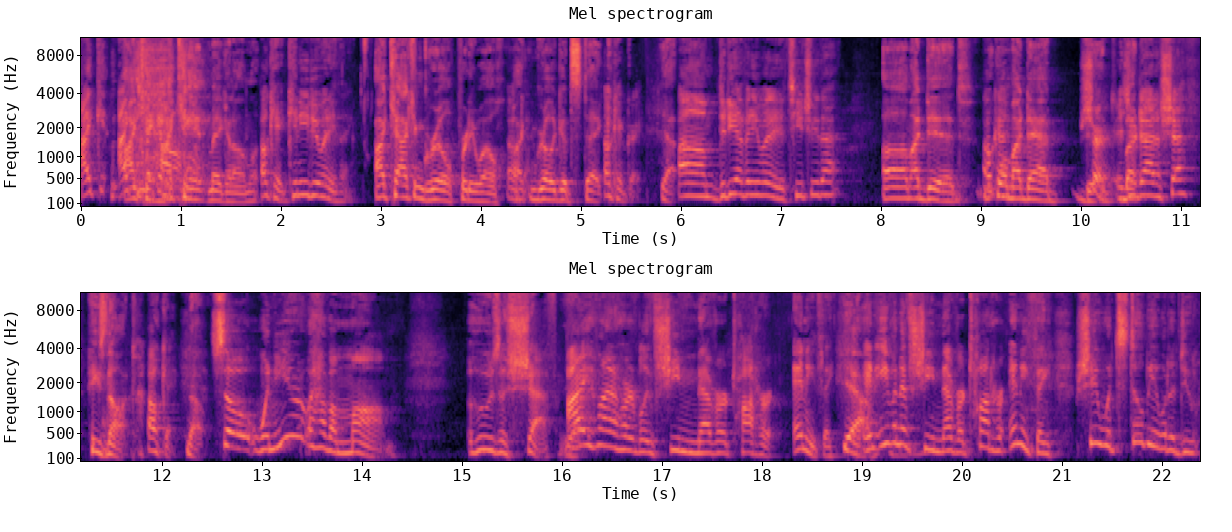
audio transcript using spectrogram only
I can. I, I can can't. make an I omelet. can't make an omelet. Okay, can you do anything? I can, I can grill pretty well. I can grill a good steak. Okay, great. Yeah. Um, did you have anybody to teach you that? Um, I did. Okay. Well, my dad. Did, Sure. Is but your dad a chef? He's not. Okay. No. So when you have a mom who's a chef, I find it hard to believe she never taught her anything. Yeah. And even if she never taught her anything, she would still be able to do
